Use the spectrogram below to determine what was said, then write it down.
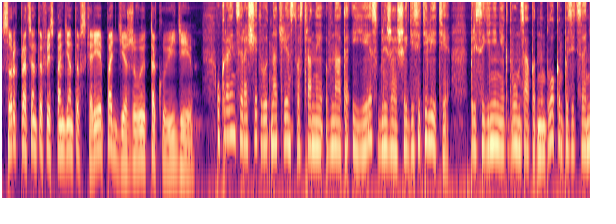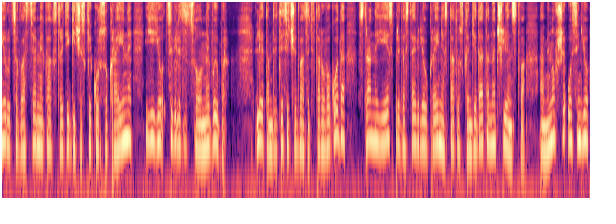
40% респондентов скорее поддерживают такую идею. Украинцы рассчитывают на членство страны в НАТО и ЕС в ближайшие десятилетия. Присоединение к двум западным блокам позиционируется властями как стратегический курс Украины и ее цивилизационный выбор. Летом 2022 года страны ЕС предоставили Украине статус кандидата на членство, а минувшей осенью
